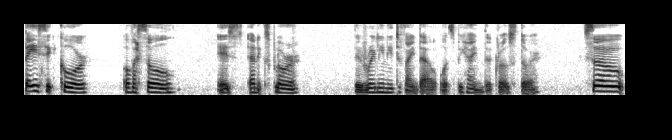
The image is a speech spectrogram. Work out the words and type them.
basic core of a soul is an explorer. They really need to find out what's behind the closed door. So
